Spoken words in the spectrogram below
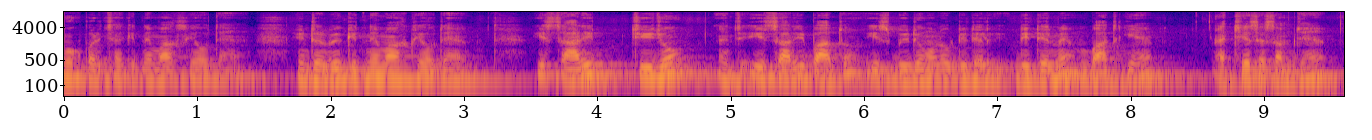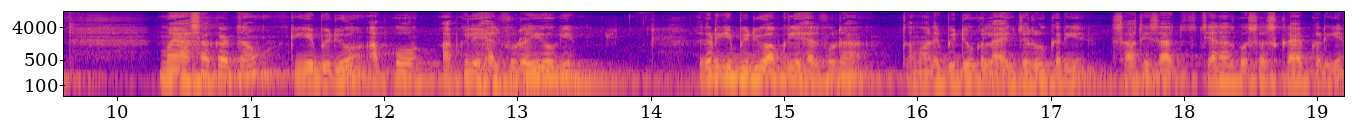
मुख्य परीक्षा कितने मार्क्स के होते हैं? इंटरव्यू कितने मार्क्स के होते हैं? ये सारी चीज़ों, ये सारी बातों इस वीडियो में हम लोग डिटेल डिटेल में बात की हैं। अच्छे से समझे हैं। मैं आशा करता हूँ कि ये वीडियो आपको, आपके लिए हेल्पफुल रही होगी। अगर ये वीडियो आपके लिए हेल्पफुल रहा तो हमारे वीडियो को लाइक ज़रूर करिए। साथ ही साथ चैनल को सब्सक्राइब करिए।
